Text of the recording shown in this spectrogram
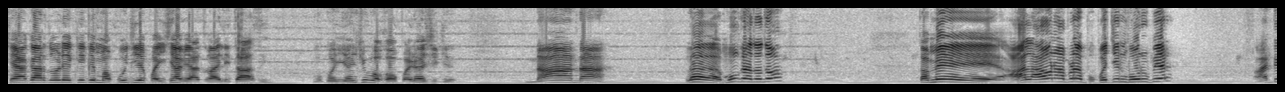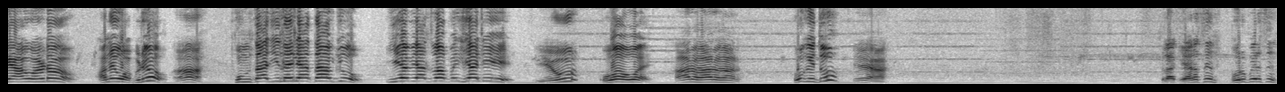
ખેગાર જોડે કે કે મફુજીએ પૈસા વ્યાજવા લીધા હશે હું કોઈ યન શું વખો પડ્યો છે કે? ના ના. લે હું કહેતો તો? તમે હાલ આવો ને આપણે ભૂપતજી બોર ઉપર. આતે આવો હેડો. અને ઓભળ્યો હા. ફૂમતાજીને લેતા આવજો. એ વ્યાજમાં પૈસા લે. એવું? ઓય ઓય હારો હારો સારું હું કીધું? એ હા. પેલા ઘેર છે ને? બોર ઉપર છે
